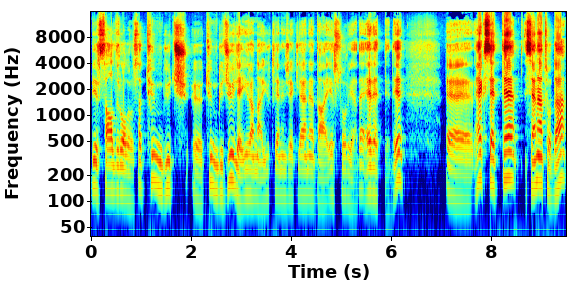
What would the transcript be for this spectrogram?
bir saldırı olursa tüm güç e, tüm gücüyle İran'a yükleneceklerine dair soruya da evet dedi. E, Hekset'te Senato'da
